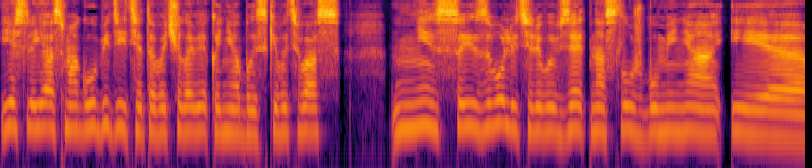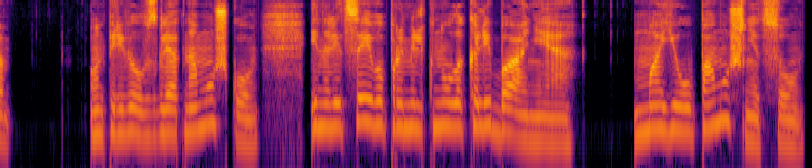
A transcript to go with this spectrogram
если я смогу убедить этого человека не обыскивать вас, не соизволите ли вы взять на службу меня и...» Он перевел взгляд на мушку, и на лице его промелькнуло колебание. «Мою помощницу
